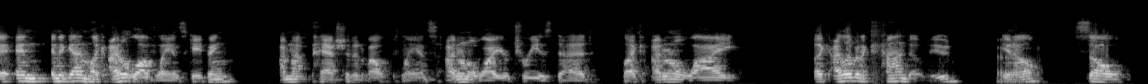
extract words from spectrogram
and and again, like I don't love landscaping. I'm not passionate about plants. I don't know why your tree is dead. Like, I don't know why. Like, I live in a condo, dude, you know? So,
